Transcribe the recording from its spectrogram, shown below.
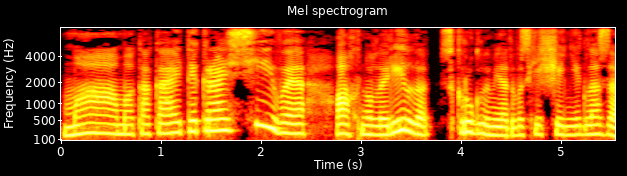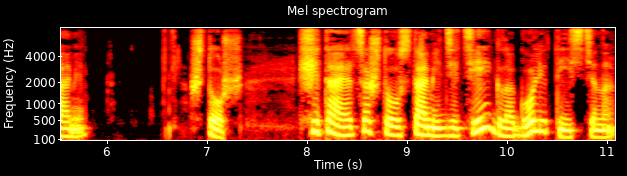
«Мама, какая ты красивая!» — ахнула Рилла с круглыми от восхищения глазами. Что ж, считается, что устами детей глаголит истина.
